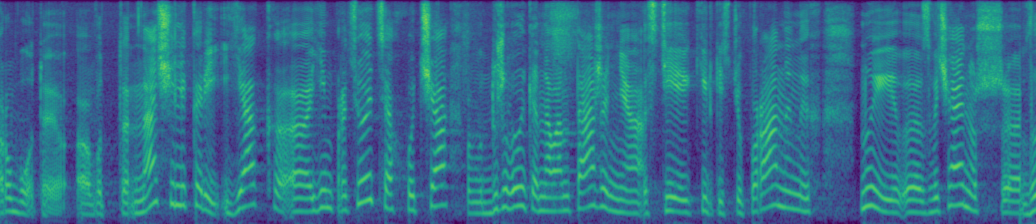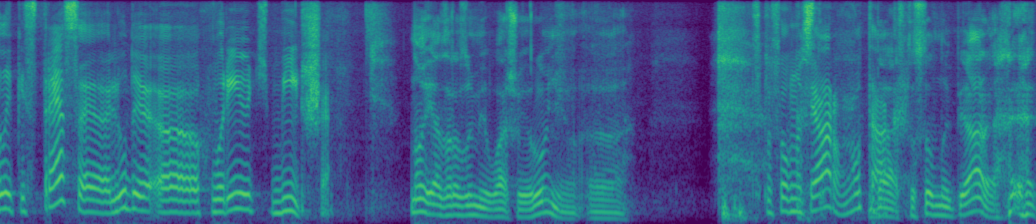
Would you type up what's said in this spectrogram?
роботою. Е, От наші лікарі, як е, їм працюється, хоча дуже велике навантаження з тією кількістю поранених. Ну і звичайно ж, великий стрес, люди хворіють більше. Ну, я зрозумів вашу іронію. Стосовно піару, ну так. Да, стосовно піара,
